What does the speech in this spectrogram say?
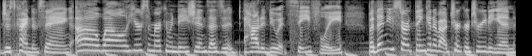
just kind of saying, "Oh, well, here's some recommendations as to how to do it safely." But then you start thinking about trick or treating and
